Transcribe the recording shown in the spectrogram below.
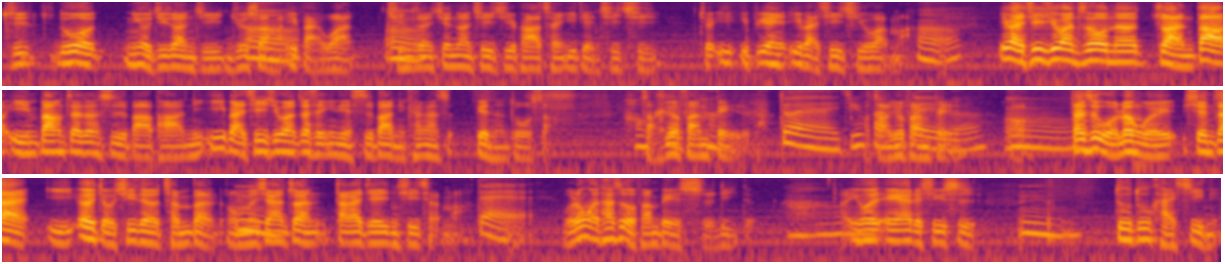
其实如果你有计算机，你就算了一百万，秦城先赚七十七趴乘一点七七，就一一变一百七十七万嘛，嗯。一百七十七万之后呢，转到银邦再赚四十八趴，你一百七十七万再乘一点四八，你看看是变成多少？早就翻倍了吧？对，已经早就翻倍了。嗯，但是我认为现在以二九七的成本，我们现在赚大概接近七成嘛。对，我认为它是有翻倍实力的啊，因为 AI 的趋势，嗯，嘟嘟开细年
